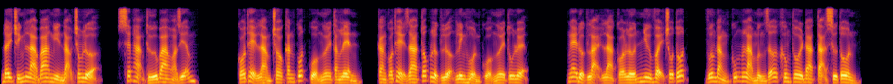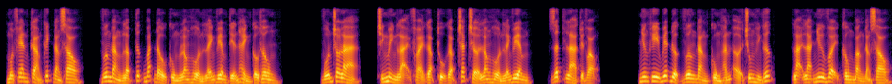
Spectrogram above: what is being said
Đây chính là ba nghìn đạo trong lửa xếp hạng thứ ba hỏa diễm có thể làm cho căn cốt của ngươi tăng lên, càng có thể gia tốc lực lượng linh hồn của ngươi tu luyện. Nghe được lại là có lớn như vậy chỗ tốt, vương đẳng cũng là mừng rỡ không thôi đa tạ sư tôn. Một phen cảm kích đằng sau, vương đẳng lập tức bắt đầu cùng long hồn lãnh viêm tiến hành câu thông. Vốn cho là, chính mình lại phải gặp thụ gặp chắc trở long hồn lãnh viêm, rất là tuyệt vọng. Nhưng khi biết được vương đẳng cùng hắn ở chung hình thức, lại là như vậy công bằng đằng sau,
